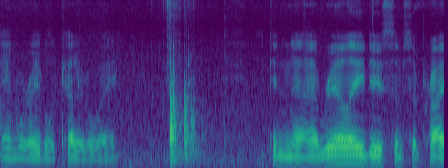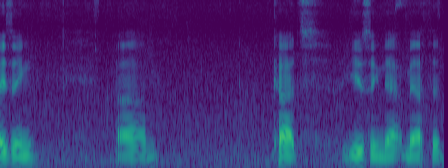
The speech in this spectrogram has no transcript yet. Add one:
and we're able to cut it away. You can uh, really do some surprising um, cuts using that method.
